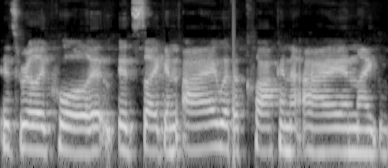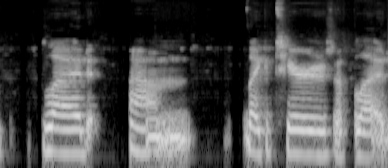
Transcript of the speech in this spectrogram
it's really cool. It, it's like an eye with a clock in the eye and like blood, um, like tears of blood.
